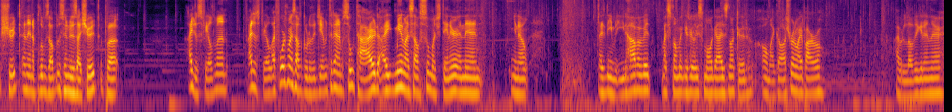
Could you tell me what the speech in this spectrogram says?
shoot and then it blows up as soon as I shoot, but I just failed, man. I just failed. I forced myself to go to the gym today. I'm so tired. I made myself so much dinner and then, you know, I didn't even eat half of it. My stomach is really small, guys. Not good. Oh my gosh, run away, Pyro. I would love to get in there.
